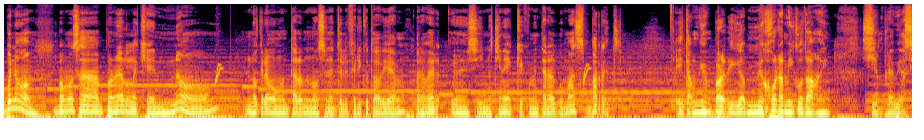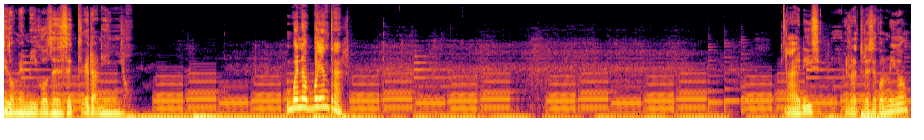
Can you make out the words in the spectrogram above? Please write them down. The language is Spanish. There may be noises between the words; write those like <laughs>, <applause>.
Bueno, vamos a ponerle que no. No queremos montarnos en el teleférico todavía. Para ver eh, si nos tiene que comentar algo más Barret. Y también perdí a mi mejor amigo Dine. Siempre había sido mi amigo desde que era niño. Bueno, voy a entrar. Iris, R13 conmigo.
